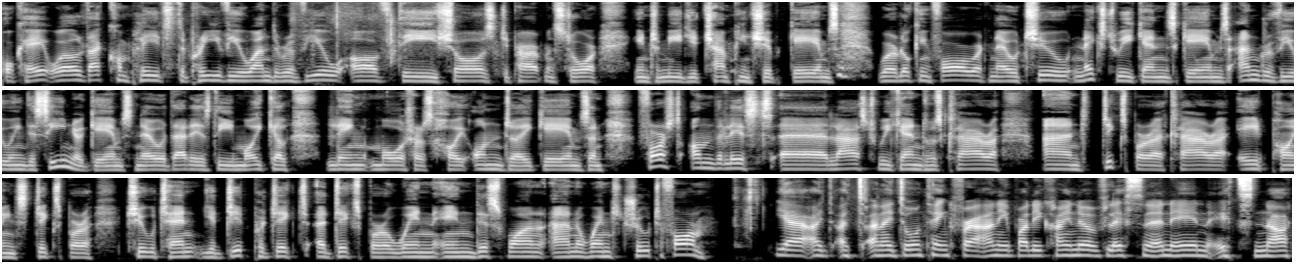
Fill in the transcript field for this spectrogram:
Okay, well, that completes the preview and the review of the Shaw's Department Store Intermediate Championship games. We're looking forward now to next weekend's games and reviewing the senior games now. That is the Michael Lyng Motors Hyundai games. And first on the list uh, last weekend was Clara and Dicksboro. Clara, eight points, Dicksboro, 210. You did predict a Dicksboro win in this one and it went true to form. Yeah, I, I, and I don't think for anybody kind of listening in, it's not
